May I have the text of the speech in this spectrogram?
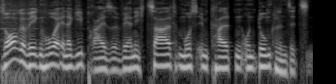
Sorge wegen hoher Energiepreise. Wer nicht zahlt, muss im Kalten und Dunklen sitzen.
